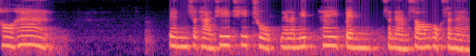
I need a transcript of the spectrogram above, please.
ฮอลห้าเป็นสถานที่ที่ถูกเนรมิตให้เป็นสนามซ้อมหกสนาม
